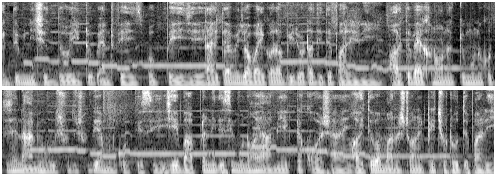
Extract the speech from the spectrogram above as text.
একদমই নিষিদ্ধ ইউটিউব এন্ড ফেসবুক পেজে তাই তো আমি জবাই করা ভিডিওটা দিতে পারিনি। হয়তো এখন অনেককে মনে করতেছে না, আমি শুধু শুধু এমন করতেছি। যে বাপটা নিতেছি মনে হয় আমি একটা কষাই হয়তো বা মানুষটা অনেকটাই ছোট হতে পারি,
